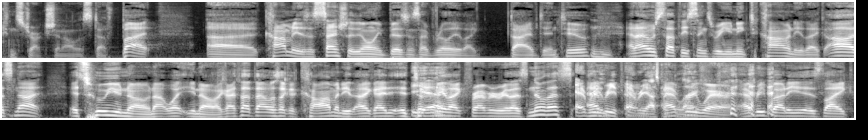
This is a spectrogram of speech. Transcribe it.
construction, all this stuff. But uh, comedy is essentially the only business I've really like dived into. Mm-hmm. And I always thought these things were unique to comedy. Like, oh, it's not, it's who you know, not what you know. Like, I thought that was like a comedy. Like, I, it took Yeah. me like forever to realize, no, that's Every- everything. every aspect. Everywhere. Everybody is like,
